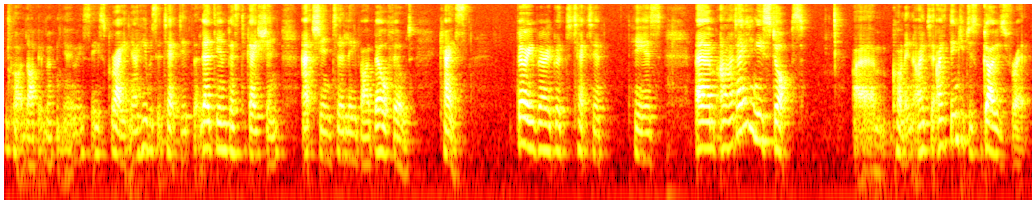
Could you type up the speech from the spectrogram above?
you've got to love him, haven't you? He's, he's great. Now, he was a detective that led the investigation actually into Levi Bellfield case. Very, very good detective he is. Um, and I don't think he stops, um, Colin. I, I think he just goes for it.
